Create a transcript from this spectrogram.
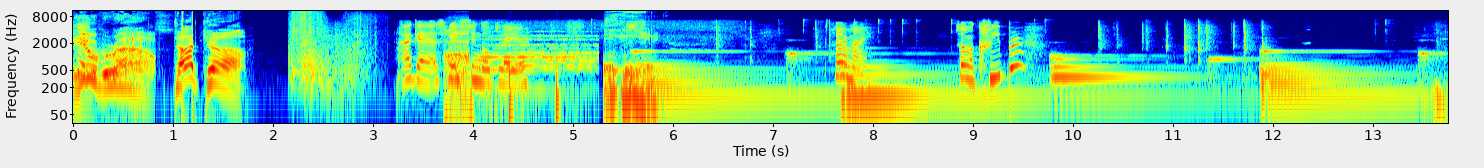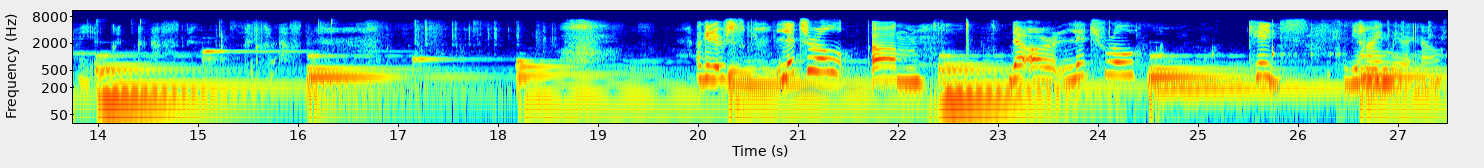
Newgrounds.com. Okay, let's play single player. Where am I? So I'm a creeper? Okay, there's literal um there are literal kids behind me right now.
